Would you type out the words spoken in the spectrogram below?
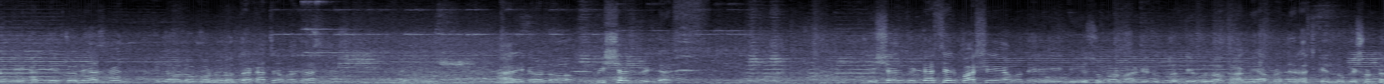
এই যে এখান দিয়ে চলে আসবেন। এটা হলো বনলতা কাঁচা বাজার। আর এটা হলো বিশ্বাস বিল্ডার্স। বিশ্বাস বিল্ডার্সের পাশে আমাদের এই নিউ সুপার মার্কেট উত্তর ডি ব্লক। আমি আপনাদের আজকের লোকেশনটা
